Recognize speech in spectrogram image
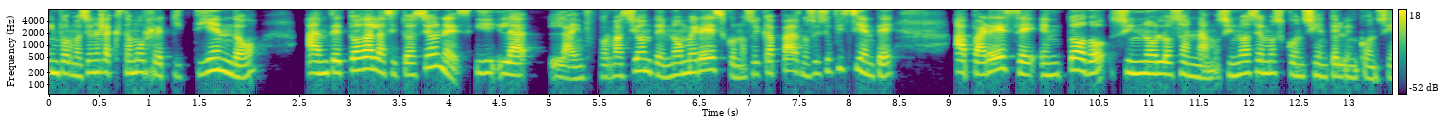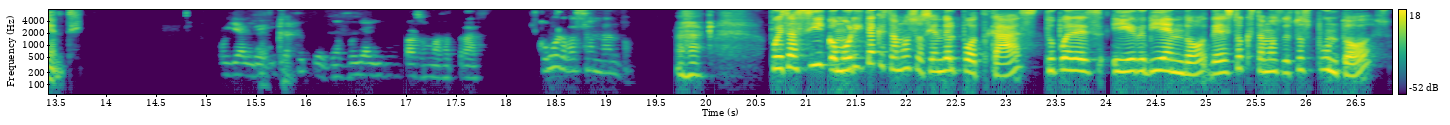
información es la que estamos repitiendo ante todas las situaciones y la, la información de no merezco, no soy capaz, no soy suficiente aparece en todo si no lo sanamos, si no hacemos consciente lo inconsciente. Oye, Ale, Ok. ya voy a ir un paso más atrás. ¿Cómo lo vas sanando? Ajá. Pues así, como ahorita que estamos haciendo el podcast, tú puedes ir viendo de esto que estamos, de estos puntos,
